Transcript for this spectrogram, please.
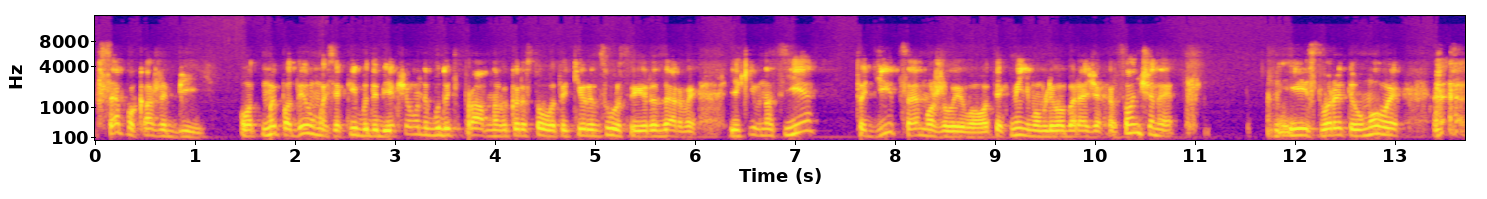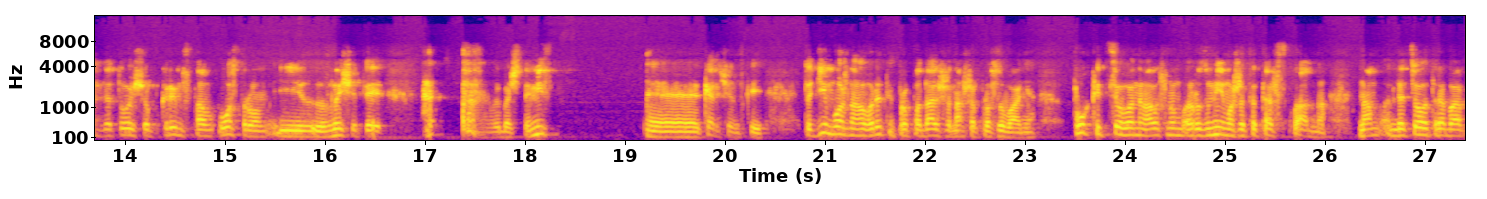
все покаже бій. От ми подивимося, який буде бій. Якщо вони будуть вправно використовувати ті ресурси і резерви, які в нас є, тоді це можливо. От як мінімум лівобережжя Херсонщини. І створити умови для того, щоб Крим став островом і знищити, вибачте, міст Керченський. Тоді можна говорити про подальше наше просування. Поки цього не але ж ми розуміємо, що це теж складно. Нам для цього треба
